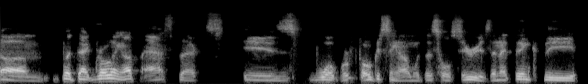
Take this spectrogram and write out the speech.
um, but that growing up aspect is what we're focusing on with this whole series and i think the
